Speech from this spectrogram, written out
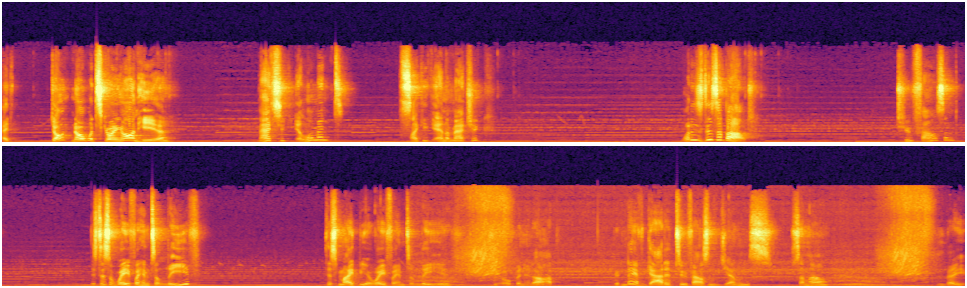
I don't know what's going on here. Magic element? Psychic and a magic? What is this about? 2000? Is this a way for him to leave? This might be a way for him to leave. If you open it up. Couldn't they have gathered 2,000 gems somehow? I'm very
